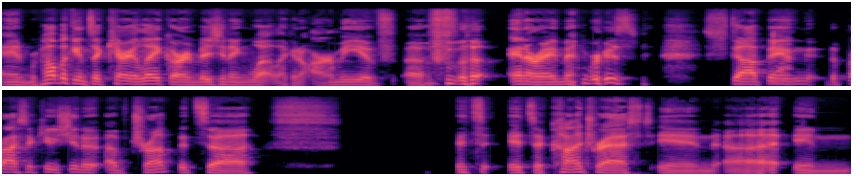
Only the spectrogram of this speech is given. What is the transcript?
And Republicans like Kari Lake are envisioning what, like an army of of NRA members stopping yeah. the prosecution of, of, Trump. It's uh it's it's a contrast in uh in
